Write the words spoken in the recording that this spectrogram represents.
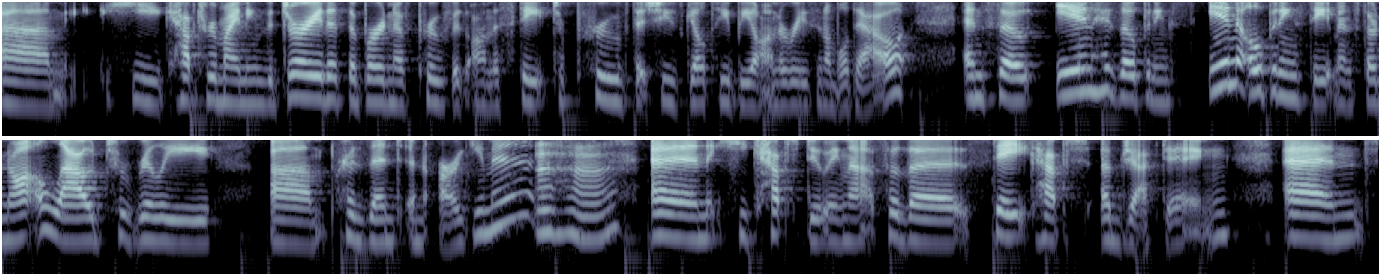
um, he kept reminding the jury that the burden of proof is on the state to prove that she's guilty beyond a reasonable doubt. And so, in his opening in opening statements, they're not allowed to really um, present an argument, and he kept doing that. So the state kept objecting, and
